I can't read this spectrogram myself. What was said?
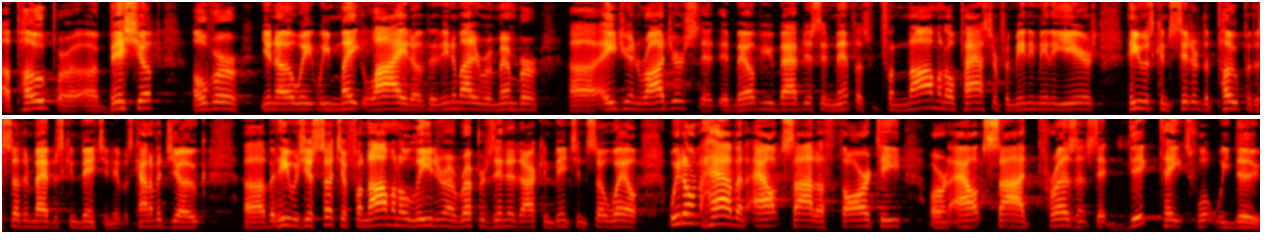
a, pope or a, bishop over, you know, we, we make light of it. Anybody remember uh, Adrian Rogers at, at, Bellevue Baptist in Memphis, phenomenal pastor for many, many years. He was considered the Pope of the Southern Baptist Convention. It was kind of a joke, uh, but he was just such a phenomenal leader and represented our convention so well. We don't have an outside authority or an outside presence that dictates what we do.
